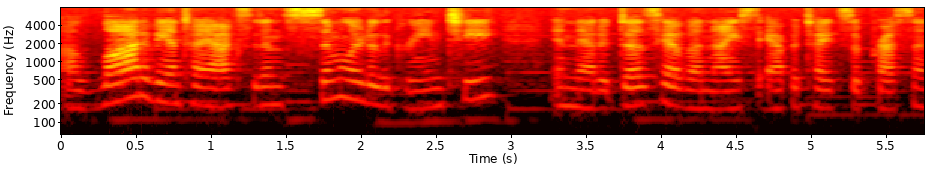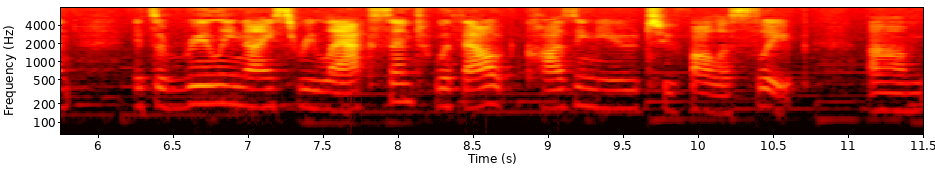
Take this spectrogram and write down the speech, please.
A lot of antioxidants, similar to the green tea, in that it does have a nice appetite suppressant. It's a really nice relaxant without causing you to fall asleep. Um,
